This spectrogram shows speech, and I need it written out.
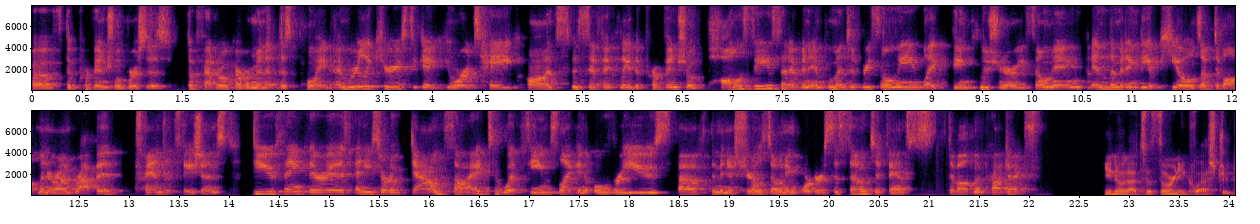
of the provincial versus the federal government at this point, I'm really curious to get your take on specifically the provincial policies that have been implemented recently, like the inclusionary zoning and limiting the appeals of development around rapid transit stations. Do you think there is any sort of downside to what seems like an overuse of the ministerial zoning order system to advance development projects? You know, that's a thorny question.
